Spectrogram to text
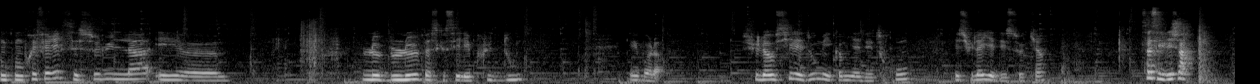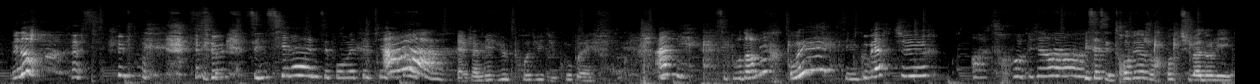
Donc mon préféré c'est celui-là et euh, le bleu parce que c'est les plus doux. Et voilà. Celui-là aussi il est doux mais comme il y a des trous. Et celui-là il y a des sequins. Ça c'est des chats. Mais non C'est une sirène, c'est pour mettre les pieds Ah J'ai jamais vu le produit du coup, bref. Ah mais c'est pour dormir Oui, c'est une couverture. Oh trop bien. Mais ça c'est trop bien, genre quand tu vas dans les,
